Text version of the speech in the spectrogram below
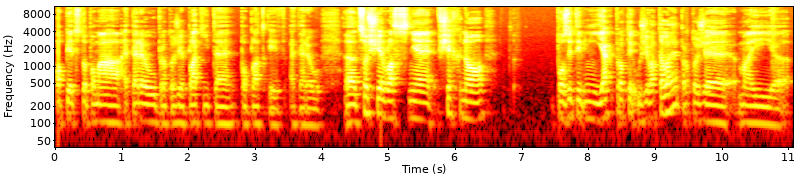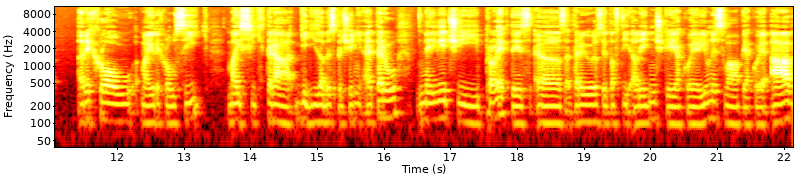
Opět to pomáhá Ethereum, protože platíte poplatky v Ethereum, eh, což je vlastně všechno pozitivní jak pro ty uživatele, protože mají eh, rychlou, mají rychlou síť, mají síť, která dědí zabezpečení Etheru. Největší projekty z, uh, z Ethereum je z té L1, jako je Uniswap, jako je AV,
